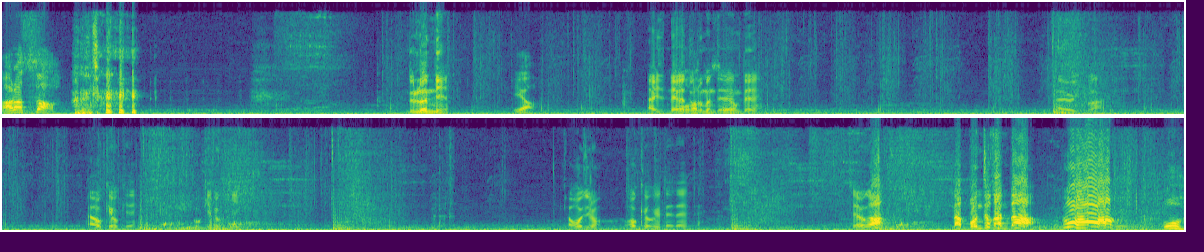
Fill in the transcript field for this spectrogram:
눌렀니? 야. 아 이제 내가 뭐가 누르면 바뀌었어요? 되는데. 아 여기 있구나. 아 오케이 오케이. 오키도키. 아 어지러 오케이 오케이. 됐다 됐다. 재영아 나 먼저 간다! 와! 오!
